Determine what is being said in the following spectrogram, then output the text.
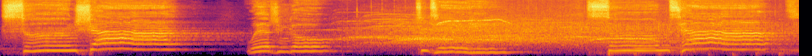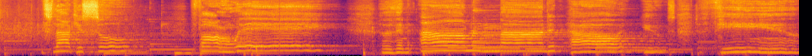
Sunshine, where'd you go today? Sometimes it's like you're so far away. Then I'm reminded how it used to feel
